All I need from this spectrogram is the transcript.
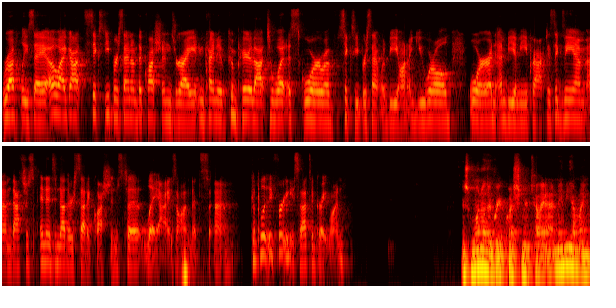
roughly say, oh, I got 60% of the questions right, and kind of compare that to what a score of 60% would be on a UWorld or an NBME practice exam. Um, that's just, and it's another set of questions to lay eyes on that's um, completely free. So that's a great one. There's one other great question here, Kelly. Maybe I might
